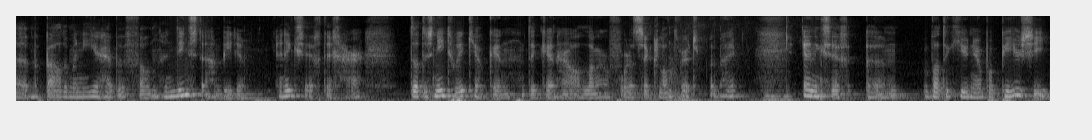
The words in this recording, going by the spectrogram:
uh, een bepaalde manier hebben van hun diensten aanbieden. En ik zeg tegen haar: Dat is niet hoe ik jou ken. Want ik ken haar al langer voordat zij klant werd bij mij. En ik zeg: um, Wat ik hier nu op papier zie,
